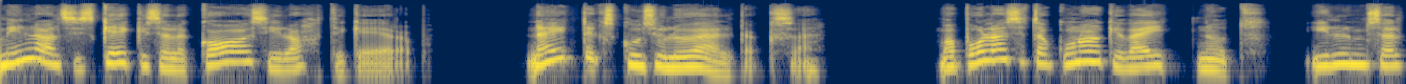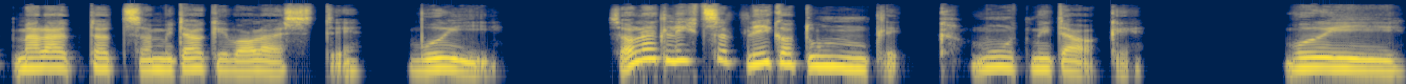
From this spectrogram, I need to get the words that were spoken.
millal siis keegi selle gaasi lahti keerab? näiteks kui sulle öeldakse, ma pole seda kunagi väitnud, ilmselt mäletad sa midagi valesti või sa oled lihtsalt liiga tundlik, muud midagi. või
